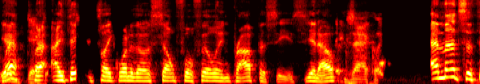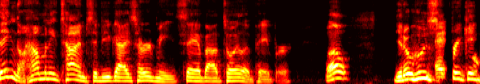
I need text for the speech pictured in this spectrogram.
yeah Ridiculous. but i think it's like one of those self-fulfilling prophecies you know exactly. And that's the thing, though. How many times have you guys heard me say about toilet paper? Well, you know who's freaking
